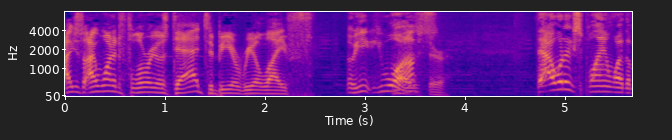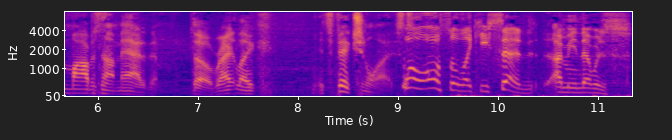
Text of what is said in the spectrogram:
I just I wanted Florio's dad to be a real life No, he, he was. monster. That would explain why the mob is not mad at him, though, right? Like, it's fictionalized. Well, also, like he said, I mean, that was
